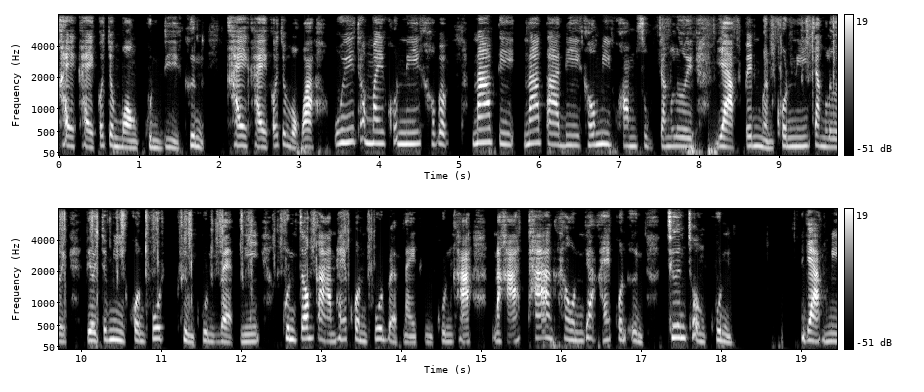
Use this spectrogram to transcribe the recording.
ใครๆก็จะมองคุณดีขึ้น ใครๆก็จะบอกว่า อุ๊ยทำไมคนนี้เขาแบบหน้าตีหน้าตาดีเขามีความสุขจังเลย อยากเป็นเหมือนคนนี้จังเลย เดี๋ยวจะมีคนพูดถึงคุณแบบนี้ คุณต้องการให้คนพูดแบบไหนถึงคุณคะนะคะ ถ้าคุณอยากให้คนอื่นชื่นชมคุณ อยากมี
